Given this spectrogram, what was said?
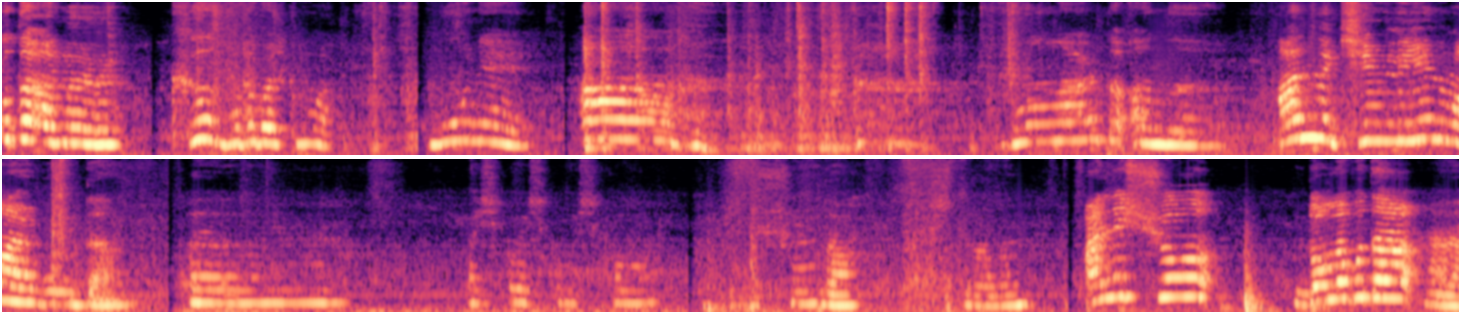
Bu da anı. Kız burada başka ne var? Bu ne? Aa! Bunlar da anı. Anne kimliğin var burada. Ee, başka başka başka. Şunu da sıkıştıralım. Anne şu dolabı da... Ha.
